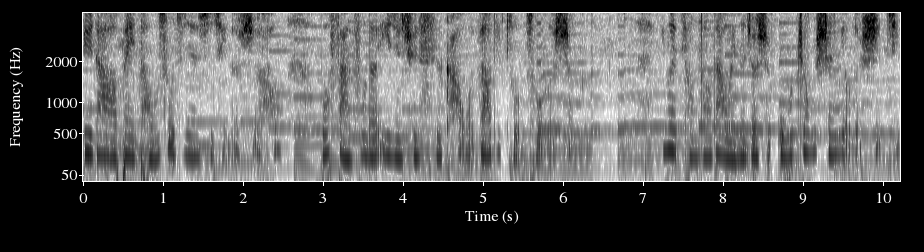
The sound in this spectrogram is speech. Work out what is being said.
遇到被投诉这件事情的时候。我反复的一直去思考，我到底做错了什么？因为从头到尾那就是无中生有的事情。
